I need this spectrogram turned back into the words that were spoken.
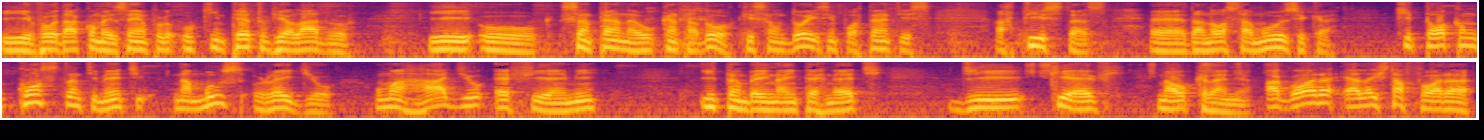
e vou dar como exemplo o Quinteto Violado e o Santana, o cantador, que são dois importantes artistas eh, da nossa música, que tocam constantemente na Mus Radio, uma rádio FM e também na internet de Kiev, na Ucrânia. Agora ela está fora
